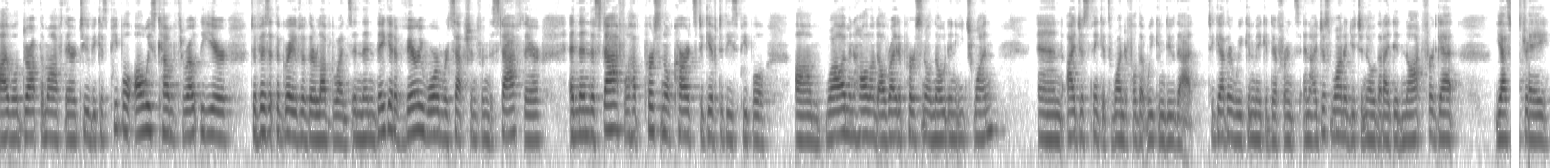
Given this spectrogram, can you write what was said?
I will drop them off there too because people always come throughout the year to visit the graves of their loved ones and then they get a very warm reception from the staff there and then the staff will have personal cards to give to these people. Um, while I'm in Holland, I'll write a personal note in each one. And I just think it's wonderful that we can do that. Together we can make a difference. And I just wanted you to know that I did not forget yesterday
